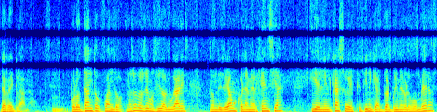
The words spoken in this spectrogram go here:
de reclamo. Por lo tanto, cuando nosotros hemos ido a lugares donde llegamos con la emergencia y en el caso este tienen que actuar primero los bomberos,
